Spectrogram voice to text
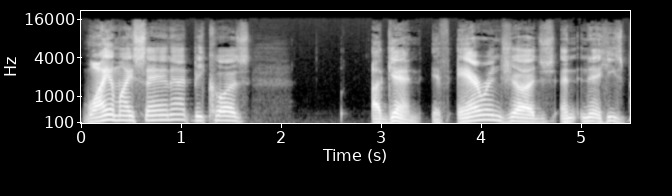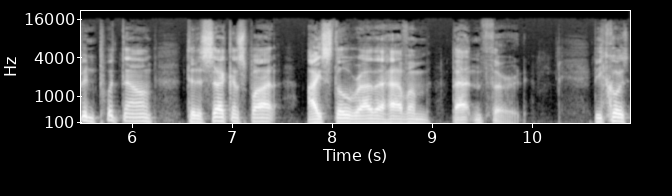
Why am I saying that? Because again, if Aaron Judge and he's been put down to the second spot, I still rather have him batting third. Because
